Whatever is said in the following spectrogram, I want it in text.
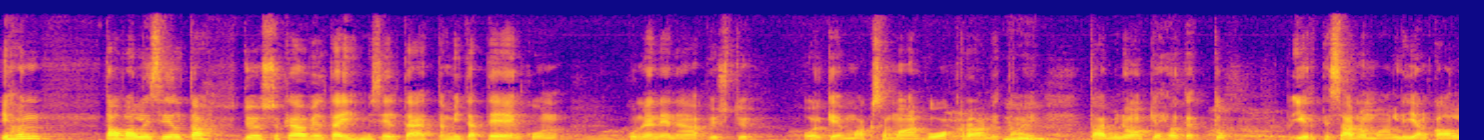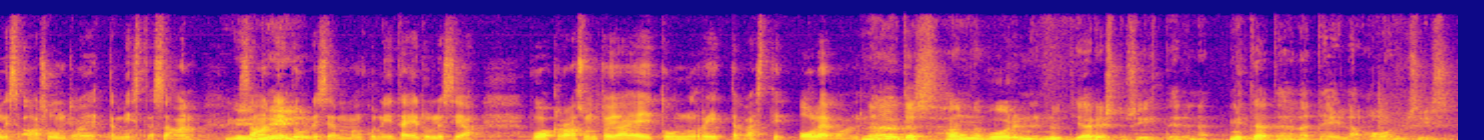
ihan tavallisilta työssä käyviltä ihmisiltä, että mitä teen, kun, kun en enää pysty oikein maksamaan vuokraani tai, mm. tai minua on kehotettu irtisanomaan liian kallis asunto, että mistä saan, niin, saan niin. edullisemman, kun niitä edullisia vuokra-asuntoja ei tunnu riittävästi olevan. Näytäs Hanna Vuorinen nyt järjestösihteerinä, mitä täällä teillä on? Siis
